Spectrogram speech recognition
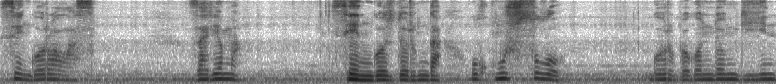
Сен көрө аласың. Зарема сенин көздөрүң да укмуш сулуу көрбөгөндөн кийин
